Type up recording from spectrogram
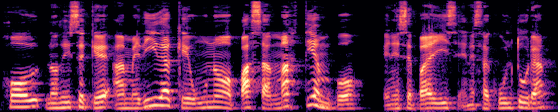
Hall nos dice que a medida que uno pasa más tiempo en ese país, en esa cultura,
